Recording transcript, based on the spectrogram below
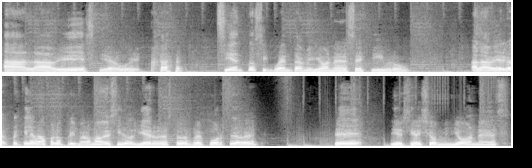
A la bestia, güey. 150 millones ese gibro. A la verga. ¿Por qué le bajó lo primero? Vamos a ver si dolieron estos reportes, a ver. De 18 millones.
